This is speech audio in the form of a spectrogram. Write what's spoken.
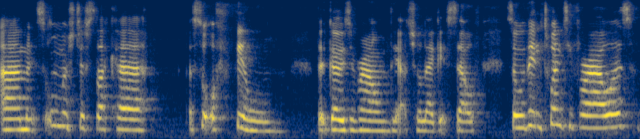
um, it's almost just like a a sort of film that goes around the actual egg itself. So within 24 hours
